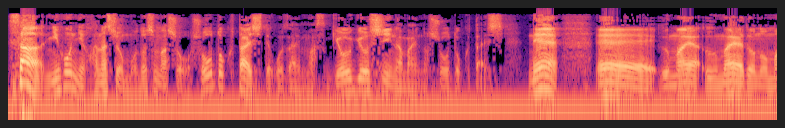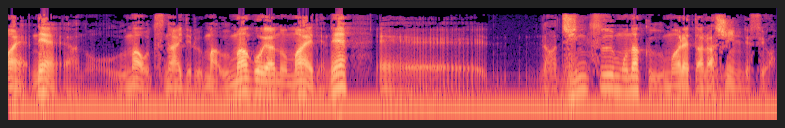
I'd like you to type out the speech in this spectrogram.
さあ、日本に話を戻しましょう。聖徳太子でございます。行々しい名前の聖徳太子。ねえ、ー、馬屋、馬宿の前、ね、あの、馬を繋いでる、まあ、馬小屋の前でね、えー、なんか陣痛もなく生まれたらしいんですよ。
